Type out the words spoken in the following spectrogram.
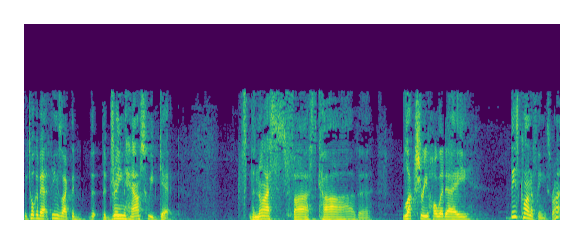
We talk about things like the, the, the dream house we'd get, the nice fast car, the luxury holiday, these kind of things, right?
